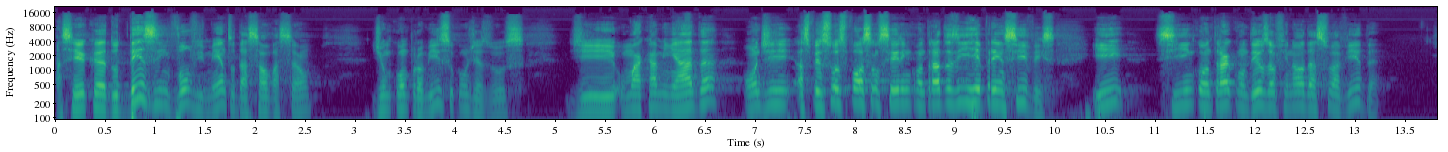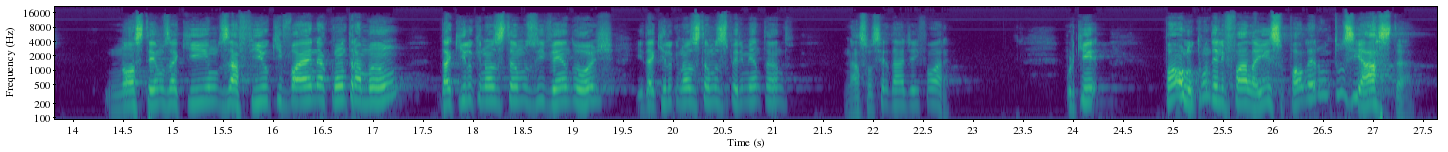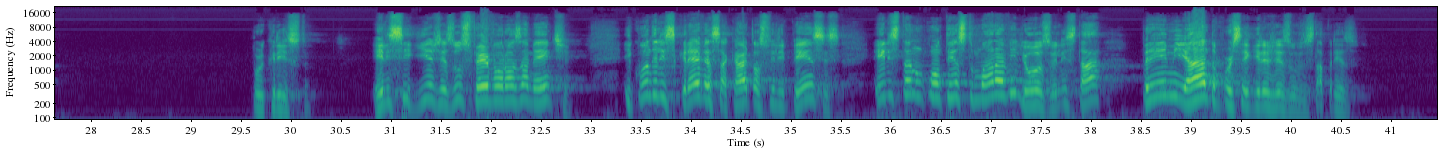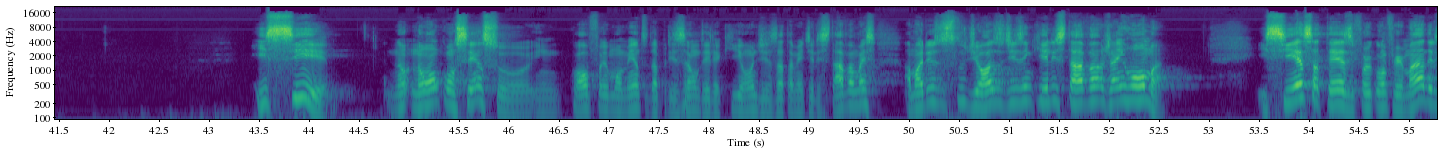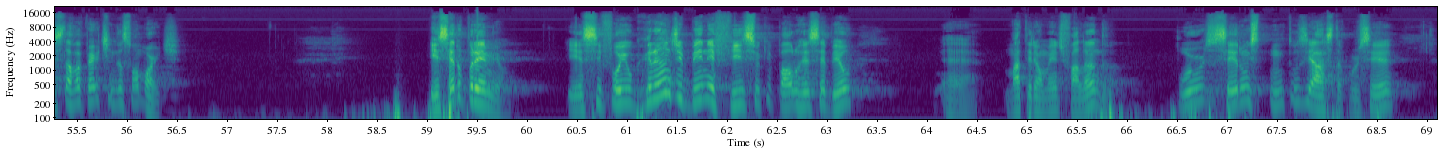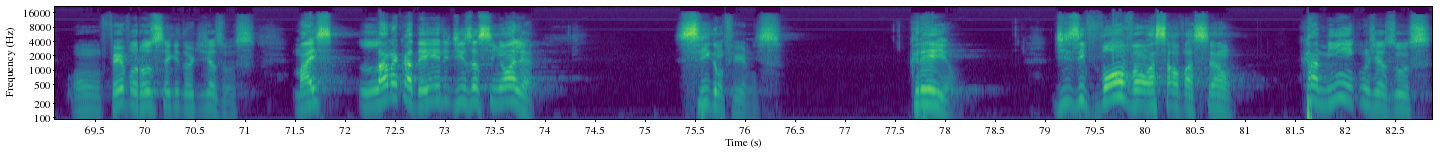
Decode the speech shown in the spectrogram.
acerca do desenvolvimento da salvação, de um compromisso com Jesus, de uma caminhada onde as pessoas possam ser encontradas irrepreensíveis e se encontrar com Deus ao final da sua vida, nós temos aqui um desafio que vai na contramão daquilo que nós estamos vivendo hoje e daquilo que nós estamos experimentando na sociedade aí fora. Porque Paulo, quando ele fala isso, Paulo era um entusiasta por Cristo. Ele seguia Jesus fervorosamente. E quando ele escreve essa carta aos Filipenses, ele está num contexto maravilhoso, ele está premiado por seguir a Jesus, está preso. E se não, não, há um consenso em qual foi o momento da prisão dele aqui, onde exatamente ele estava, mas a maioria dos estudiosos dizem que ele estava já em Roma. E se essa tese for confirmada, ele estava pertinho da sua morte. Esse era o prêmio. Esse foi o grande benefício que Paulo recebeu, é, materialmente falando, por ser um entusiasta, por ser um fervoroso seguidor de Jesus. Mas lá na cadeia ele diz assim: olha, sigam firmes, creiam, desenvolvam a salvação, caminhem com Jesus,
